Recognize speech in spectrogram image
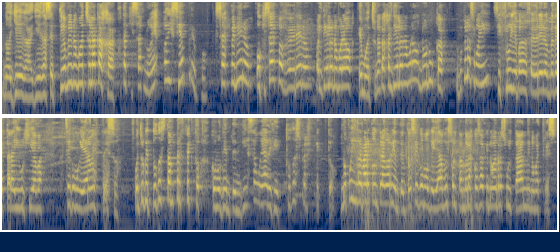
No llega, llega septiembre y no hemos hecho la caja. Puta, quizás no es para diciembre, po. quizás es para enero, o quizás es para febrero, para el Día de los Enamorados. ¿Hemos hecho una caja el Día de los Enamorados? No, nunca. ¿Y por qué lo hacemos ahí? Si fluye para febrero en vez de estar ahí urgida para... ¿Cachai? Como que ya no me estreso. Encuentro que todo es tan perfecto, como que entendí esa weá de que todo es perfecto. No puedes remar contra corriente, entonces como que ya voy soltando las cosas que no van resultando y no me estreso.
